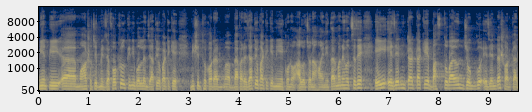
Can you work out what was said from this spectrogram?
বিএনপি মহাসচিব মির্জা ফখরুল, তিনি বললেন জাতীয় পার্টিকে নিষিদ্ধ করার ব্যাপারে জাতীয় পার্টিকে নিয়ে কোনো আলোচনা হয়নি। তার মানে হচ্ছে যে এই এজেন্ডাটাকে বাস্তবায়নযোগ্য এজেন্ডা সরকার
